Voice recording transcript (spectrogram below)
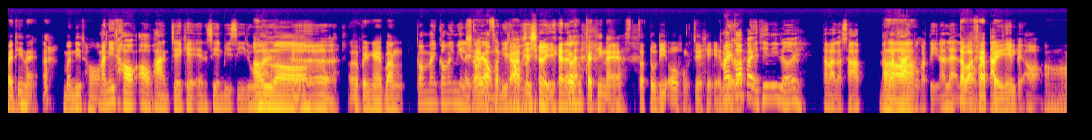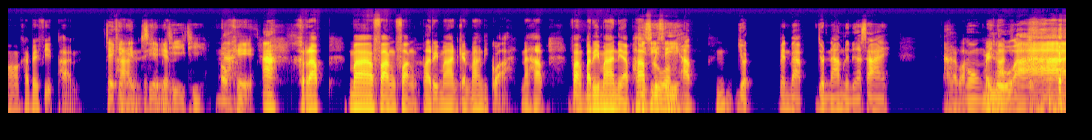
ไปที่ไหนอะมันนี่ทอมันนี่ทอล์กออกผ่าน JKN CNBC ด้วยเอาเหรอเออเออเป็นไงบ้างก็ไม่ก็ไม่มีอะไรแชก็ร์ไปออกประสมับนนี่ทกาอรล์ณ์กหน่อยเฉยๆแค่นั้นก็แหละคือไปที่ไหนอะสตูดิโอของ JKN ไม่เลยก็ปะไปที่นี่เลย ตลาดหลักทรัพย์แล้วก็อ๋อถ่ายปกตินั่นแหละแต่ว่าล้แค่ก็ตัไปดเทปไปออกอ๋อแค่ไปฟีดผ่าน JKN ทาง CNBC อีกทีนะโอเคอะครับมาฟังฝั่งปริมาณกันบ้างดีกว่านะครับ ฝั่งปริมาณเนี่ย ภาพรวม ECC ครับหึหยดเป็นแบบหยดน้ำหรือเนื้อทราย อะไรวะงงไม่ไม่ทันรู้อ่า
